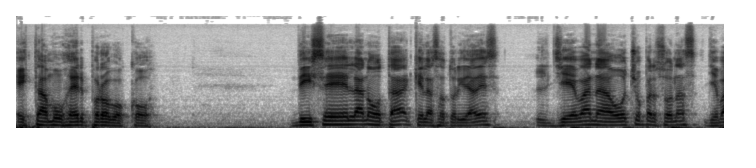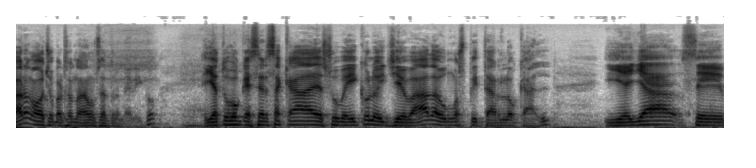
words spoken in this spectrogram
esta mujer provocó. Dice la nota que las autoridades llevan a ocho personas, llevaron a ocho personas a un centro médico ella tuvo que ser sacada de su vehículo y llevada a un hospital local. Y ella se,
